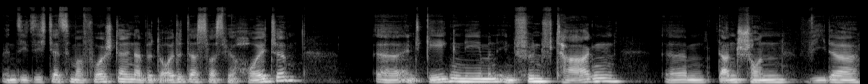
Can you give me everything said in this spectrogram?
wenn Sie sich das mal vorstellen, dann bedeutet das, was wir heute äh, entgegennehmen, in fünf Tagen ähm, dann schon wieder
